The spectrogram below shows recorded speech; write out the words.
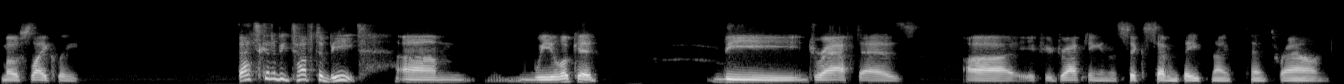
most likely. That's going to be tough to beat. Um, we look at the draft as uh, if you're drafting in the sixth, seventh, eighth, ninth, tenth round,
